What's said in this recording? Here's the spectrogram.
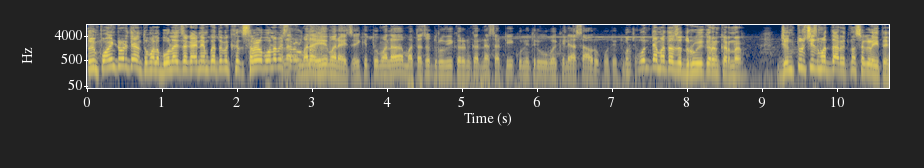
तुम्ही पॉईंटवरती आहे ना तुम्हाला बोलायचं काय नेमकं? तुम्ही ख- सरळ बोला मी मला सरळ मला उत्तर हे. म्हणायचं आहे की तुम्हाला मताचं ध्रुवीकरण करण्यासाठी कुणीतरी उभं केले असा आरोप होते बरं तुमच्यावर. कोणत्या मताचं ध्रुवीकरण करणार? जिंतूरचीच मतदार आहेत ना सगळे इथे.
